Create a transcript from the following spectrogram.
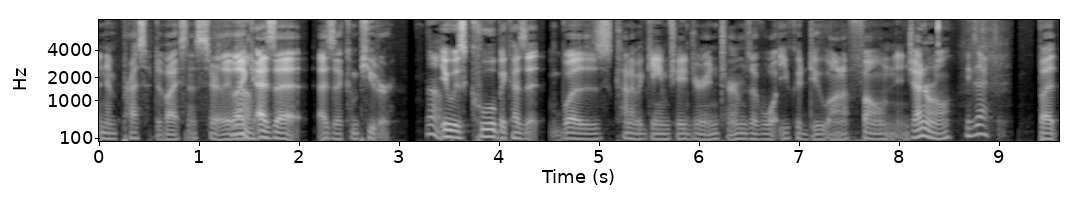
an impressive device necessarily, like as a as a computer. no. It was cool because it was kind of a game changer in terms of what you could do on a phone in general. exactly. But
